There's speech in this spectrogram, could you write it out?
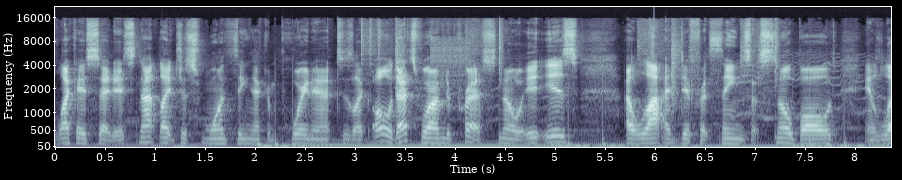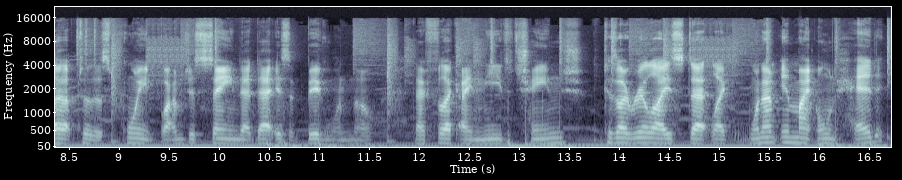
like I said, it's not like just one thing I can point at to, like, oh, that's why I'm depressed. No, it is a lot of different things that snowballed and led up to this point. But I'm just saying that that is a big one, though. That I feel like I need to change because I realized that like when I'm in my own head,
